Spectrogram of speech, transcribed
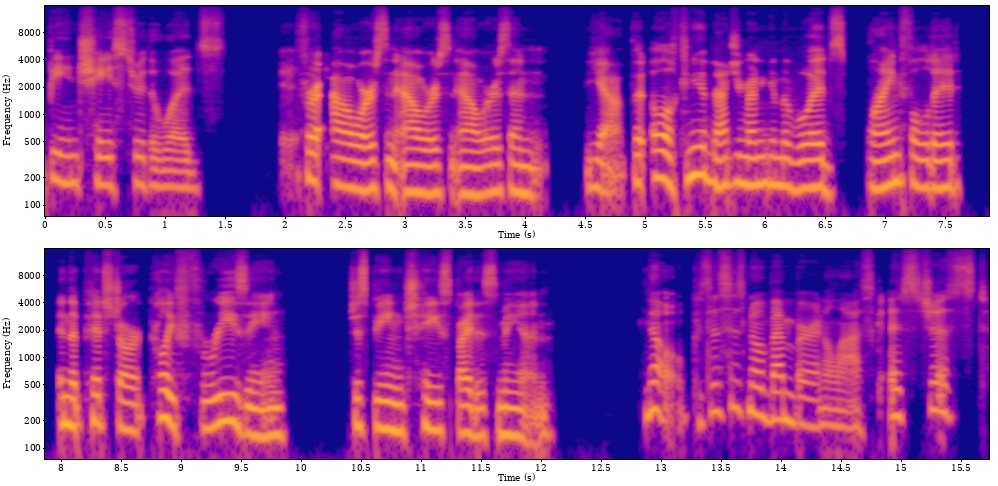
being chased through the woods. Eh, For hours and hours and hours, and yeah, but, oh, can you imagine running in the woods blindfolded in the pitch dark, probably freezing, just being chased by this man? No, 'cause this is November in Alaska. It's just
